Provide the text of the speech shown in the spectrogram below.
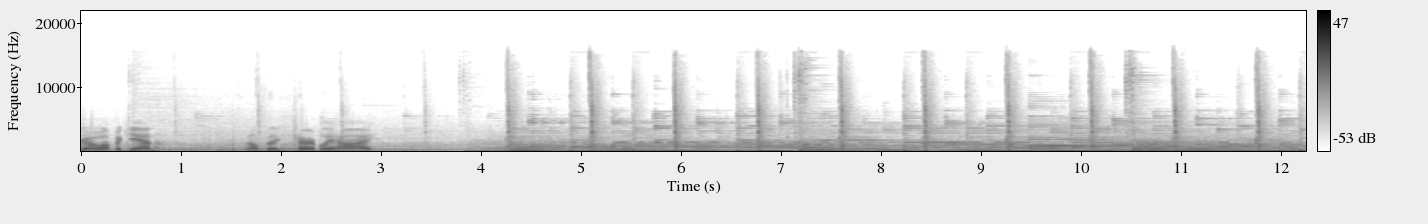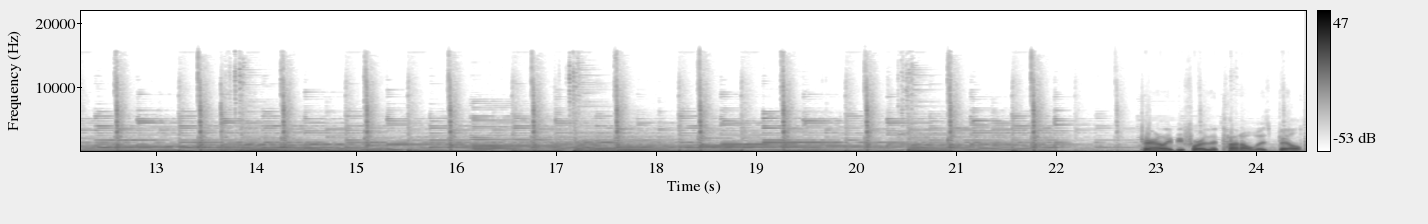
Go up again. I don't think terribly high. Apparently before the tunnel was built,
